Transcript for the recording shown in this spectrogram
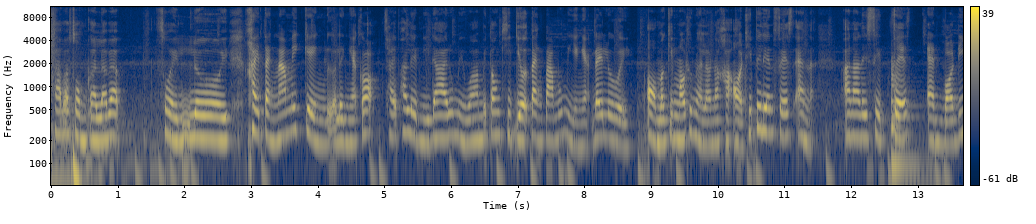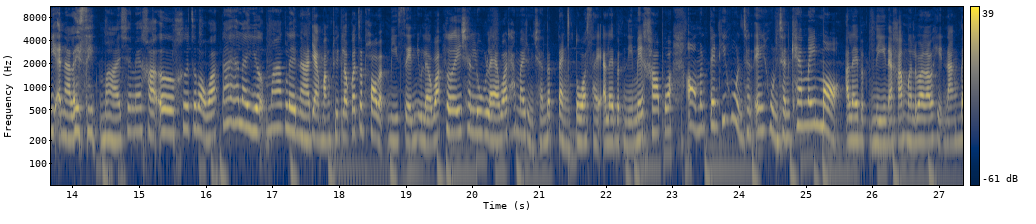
ทาผสมกันแล้วแบบสวยเลย ใครแต่งหน้าไม่เก่งหรืออะไรเงี้ยก็ใช้พาเลตนี้ได้ลูกหมีว่าไม่ต้องคิดเยอะแต่งตามลูกหมีอย่างเงี้ยได้เลย ออกมากินเมาส์ถึงไหนแล้วนะคะ อ๋อที่ไปเรียน Face and Analysis Face and Body Analysis มาใช่ไหมคะ เออ คือจะบอกว่าได้อะไรเยอะมากเลยนะ อย่างบางทริคเราก็จะพอแบบมีเซนต์อยู่แล้วว่า เฮ้ย ฉันรู้แล้วว่าทำไมถึงฉันแบบแต่งตัวใส่อะไรแบบนี้ไม่เข้า เพราะว่า อ๋อ มันเป็นที่หุ่นฉันเอง หุ่นฉันแค่ไม่เหมาะอะไรแบบนี้นะคะ เหมือนเวลาเราเห็นนางแบ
